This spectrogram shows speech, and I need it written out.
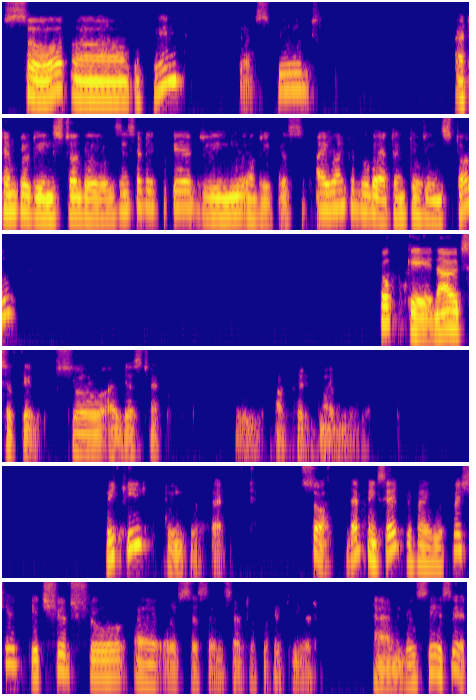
So, uh, okay, that's good. Attempt to reinstall the origin certificate, renew or request. I want to do the attempt to reinstall. Okay, now it's okay. So I just have to update my wiki to input that. So that being said, if I refresh it, it should show a SSL certificate here. And this is it.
